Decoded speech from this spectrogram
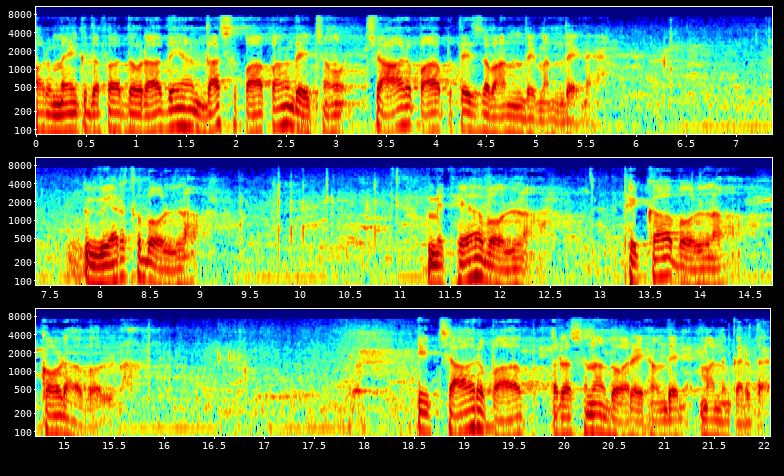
ਔਰ ਮੈਂ ਇੱਕ ਦਫਾ ਦੁਹਰਾ ਦਿਆਂ 10 ਪਾਪਾਂ ਦੇ ਚੋਂ ਚਾਰ ਪਾਪ ਤੇ ਜ਼ਬਾਨ ਦੇ ਮੰਦੇ ਨੇ। ਵਿਅਰਥ ਬੋਲਣਾ, ਮਿਥਿਆ ਬੋਲਣਾ, ਫਿੱਕਾ ਬੋਲਣਾ, ਕੌੜਾ ਬੋਲਣਾ। ਇਹ ਚਾਰ ਪਾਪ ਰਸਨਾ ਦੁਆਰੇ ਹੁੰਦੇ ਨੇ, ਮਨ ਕਰਦਾ ਹੈ।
